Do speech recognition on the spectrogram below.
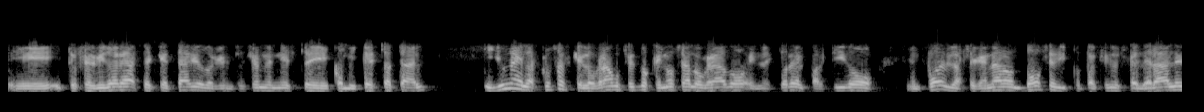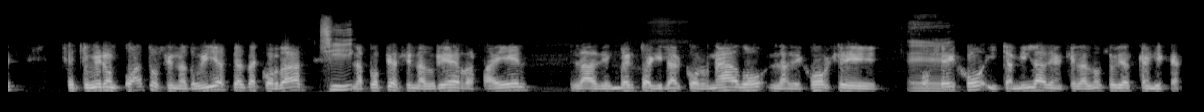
Eh, tu servidor era secretario de organización en este comité estatal y una de las cosas que logramos es lo que no se ha logrado en la historia del partido en Puebla. Se ganaron 12 diputaciones federales, se tuvieron cuatro senadurías, te has de acordar, sí. la propia senaduría de Rafael, la de Humberto Aguilar Coronado, la de Jorge eh... Osejo y también la de Ángel Alonso Díaz Cañeca.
